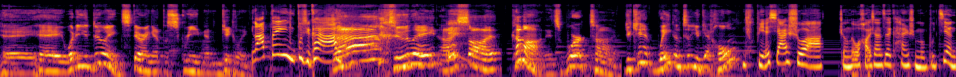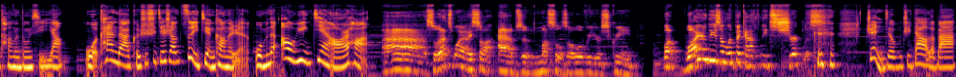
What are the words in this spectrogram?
Hey, hey, what are you doing? Staring at the screen and giggling. Nothing，不许看啊！ Ah, too late. I saw it. Come on, it's work time. You can't wait until you get home? 别瞎说啊，整得我好像在看什么不健康的东西一样。 我看的可是世界上最健康的人，我们的奥运健儿哈。 Ah, so that's why I saw abs and muscles all over your screen. But why are these Olympic athletes shirtless? 这你就不知道了吧？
